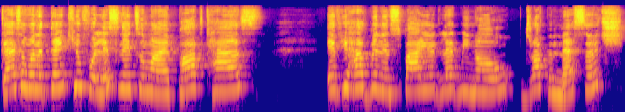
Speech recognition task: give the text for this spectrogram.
guys, I want to thank you for listening to my podcast. If you have been inspired, let me know. Drop a message.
